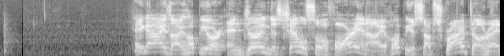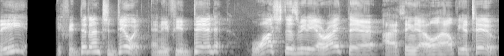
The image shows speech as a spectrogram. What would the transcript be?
Hey guys, I hope you're enjoying this channel so far and I hope you subscribed already. If you didn't, do it. And if you did, watch this video right there. I think that will help you too.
